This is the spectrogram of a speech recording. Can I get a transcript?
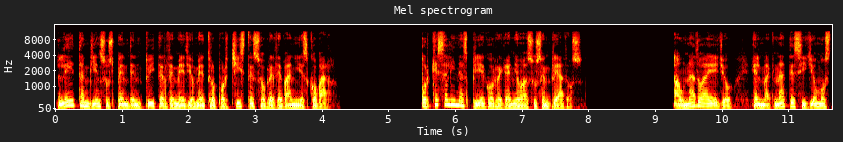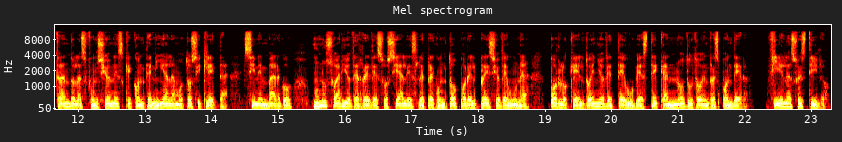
Lee también suspende en Twitter de medio metro por chistes sobre Devani Escobar. ¿Por qué Salinas Pliego regañó a sus empleados? Aunado a ello, el magnate siguió mostrando las funciones que contenía la motocicleta, sin embargo, un usuario de redes sociales le preguntó por el precio de una, por lo que el dueño de TV Azteca no dudó en responder, fiel a su estilo.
